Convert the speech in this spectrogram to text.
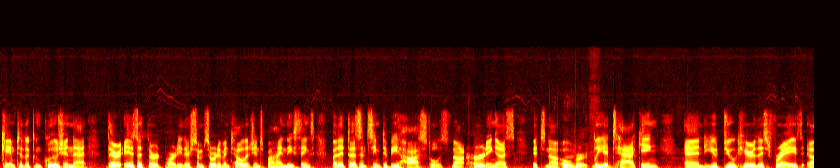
came to the conclusion that there is a third party. There's some sort of intelligence behind these things, but it doesn't seem to be hostile. It's not hurting us. It's not overtly attacking. And you do hear this phrase uh,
